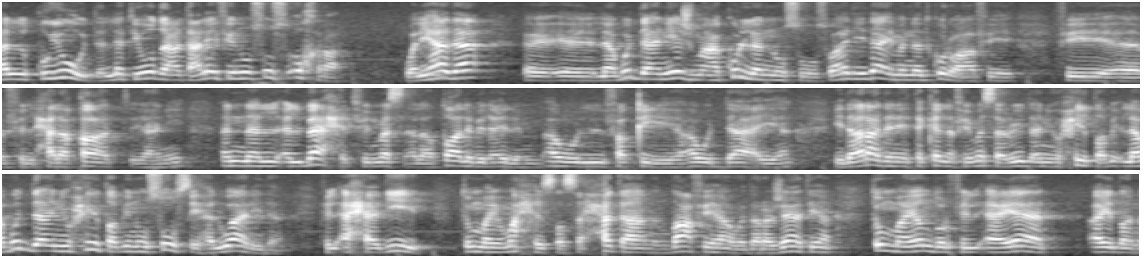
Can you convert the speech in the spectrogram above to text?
القيود التي وضعت عليه في نصوص أخرى. ولهذا آه، لابد أن يجمع كل النصوص وهذه دائما نذكرها في في آه، في الحلقات يعني أن ال- الباحث في المسألة طالب العلم أو الفقيه أو الداعية إذا أراد أن يتكلم في مسألة يريد أن يحيط ب... لابد أن يحيط بنصوصها الواردة في الأحاديث ثم يمحص صحتها من ضعفها ودرجاتها ثم ينظر في الآيات أيضا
